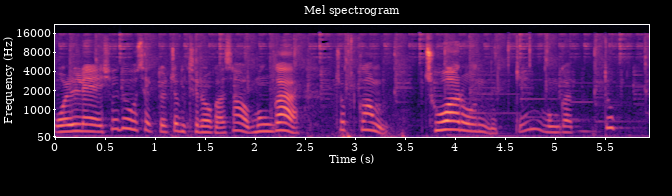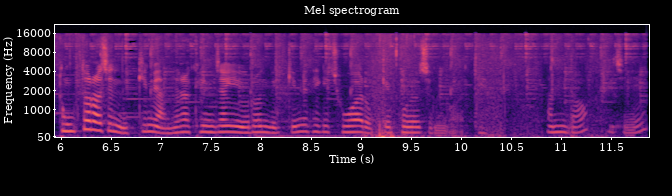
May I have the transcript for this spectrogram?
원래 섀도우 색도 좀 들어가서 뭔가 조금 조화로운 느낌? 뭔가 뚝 동떨어진 느낌이 아니라 굉장히 이런 느낌이 되게 조화롭게 보여지는 것 같아요. under 이제.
